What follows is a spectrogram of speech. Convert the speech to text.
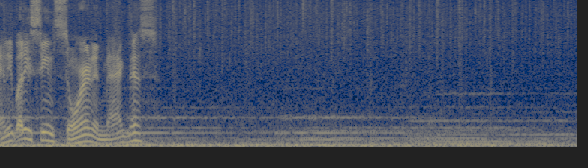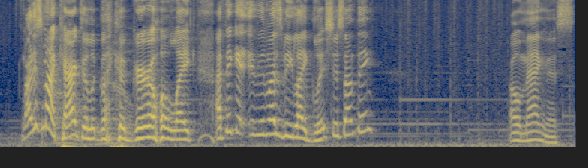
anybody seen Soren and Magnus? Why does my character look like a girl? Like, I think it, it must be like glitched or something. Oh, Magnus.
